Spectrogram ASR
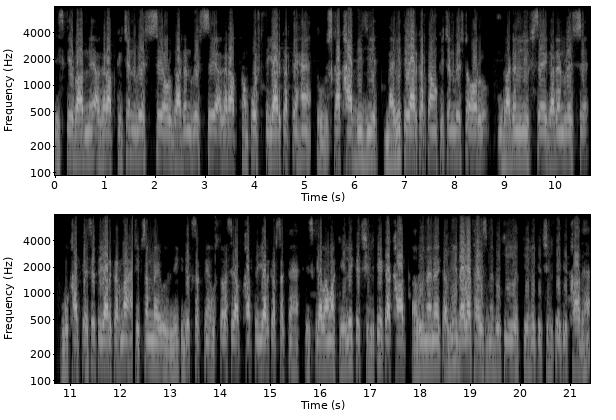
इसके बाद में अगर आप किचन वेस्ट से और गार्डन वेस्ट से अगर आप कंपोस्ट तैयार करते हैं तो उसका खाद दीजिए। मैं भी तैयार करता हूँ किचन वेस्ट और गार्डन लीफ से गार्डन वेस्ट से, वो खाद कैसे तैयार करना है? डिस्क्रिप्शन में लिंक देख सकते हैं, उस तरह से आप खाद तैयार कर सकते हैं। इसके अलावा केले के छिलके का खाद, अभी मैंने कल ही डाला था इसमें, देखिए ये केले के छिलके के खाद है।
